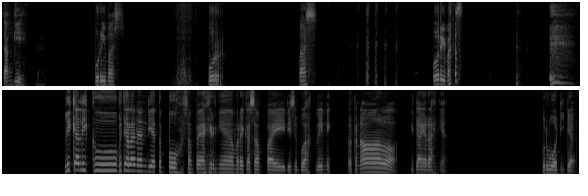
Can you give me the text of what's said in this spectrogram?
canggih. Purimas. Pur Mas. Purimas. Lika-liku perjalanan dia tempuh sampai akhirnya mereka sampai di sebuah klinik terkenal di daerahnya. Purwodida.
